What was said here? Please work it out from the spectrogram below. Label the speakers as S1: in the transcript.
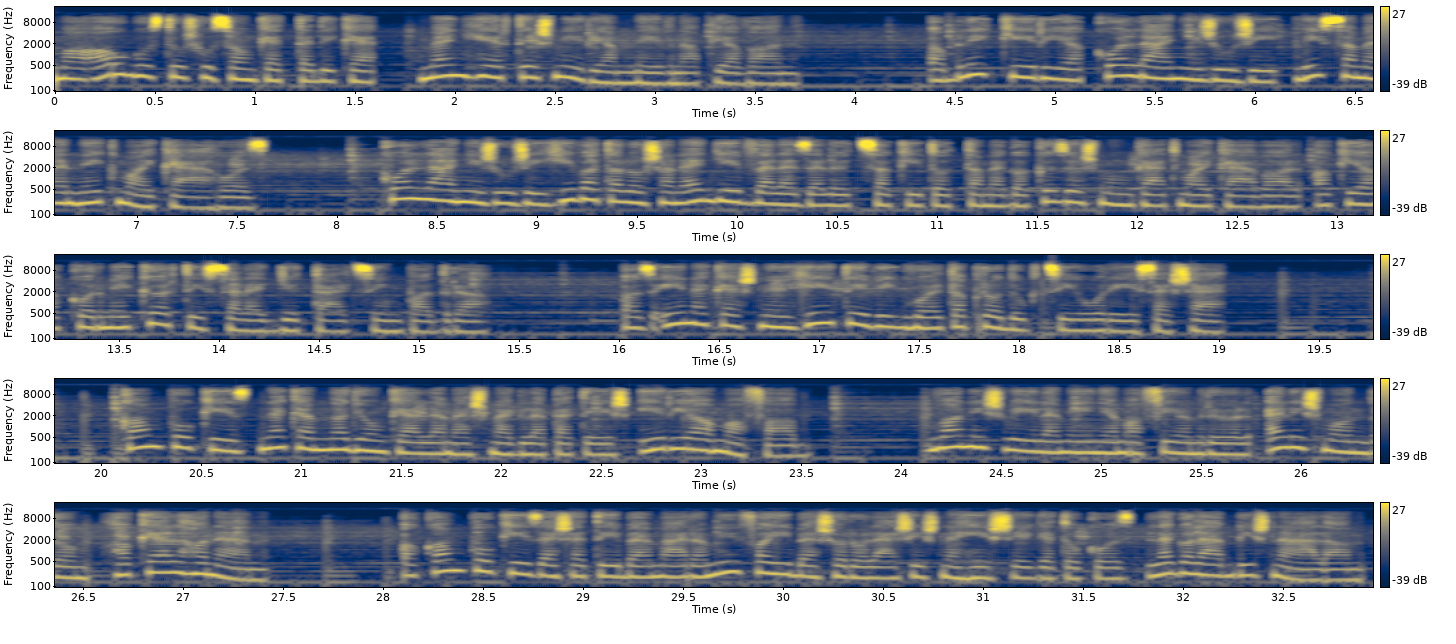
S1: Ma augusztus 22-e, Menyhért és Miriam névnapja van. A Blick írja Kollányi Zsuzsi, visszamennék Majkához. Kollányi Zsuzsi hivatalosan egy évvel ezelőtt szakította meg a közös munkát Majkával, aki akkor még Körtisszel együtt állt színpadra. Az énekesnő 7 évig volt a produkció részese. Kampókéz, nekem nagyon kellemes meglepetés, írja a Mafab. Van is véleményem a filmről, el is mondom, ha kell, ha nem. A kampókéz esetében már a műfai besorolás is nehézséget okoz, legalábbis nálam.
